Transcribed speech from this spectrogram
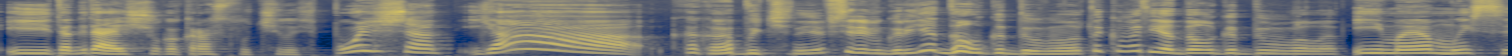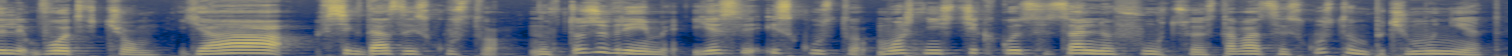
И тогда еще как раз случилась Польша. Я, как обычно, я все время говорю, я долго думала. Так вот, я долго думала. И моя мысль вот в чем. Я всегда за искусство. Но в то же время, если искусство может нести какую-то социальную функцию, оставаться искусством, почему нет?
